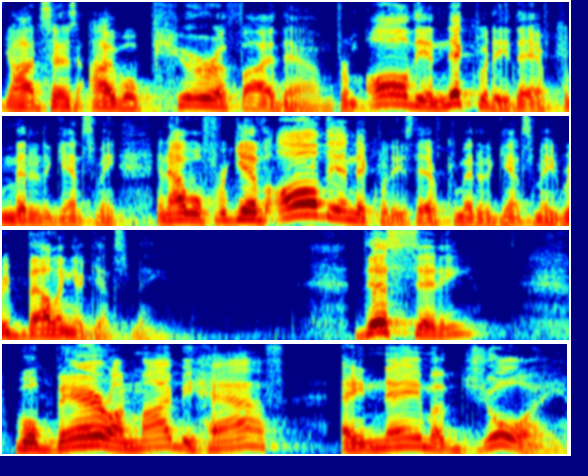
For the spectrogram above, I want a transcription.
God says, I will purify them from all the iniquity they have committed against me, and I will forgive all the iniquities they have committed against me, rebelling against me. This city will bear on my behalf a name of joy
